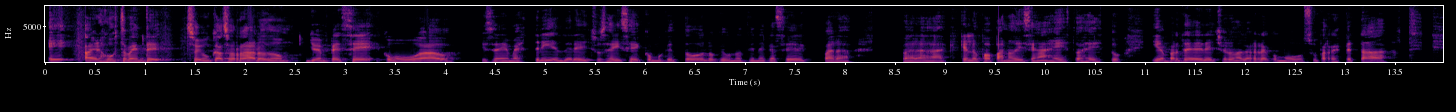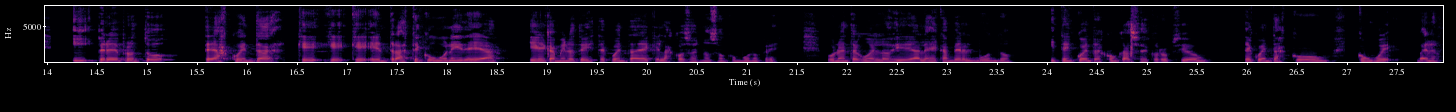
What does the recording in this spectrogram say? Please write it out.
Eh, a ver, justamente soy un caso raro, ¿no? Yo empecé como abogado, hice mi maestría en Derecho, o sea, hice como que todo lo que uno tiene que hacer para, para que los papás nos dicen, haz esto, haz esto. Y aparte de Derecho era una carrera como súper respetada. Y, pero de pronto te das cuenta que, que entraste con una idea y en el camino te diste cuenta de que las cosas no son como uno cree. Uno entra con los ideales de cambiar el mundo y te encuentras con casos de corrupción, te cuentas con, bueno,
